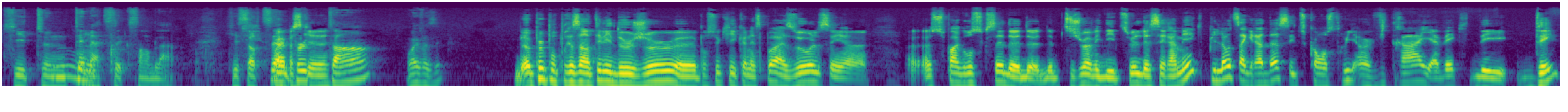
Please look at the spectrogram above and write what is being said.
qui est une Ouh. thématique semblable, qui est sortie Ouais, à parce peu que- de temps. Ouais, vas-y. Un peu pour présenter les deux jeux, euh, pour ceux qui ne connaissent pas, Azul, c'est un, un super gros succès de, de, de petits jeux avec des tuiles de céramique. Puis l'autre, Sagrada, c'est tu construis un vitrail avec des dés,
